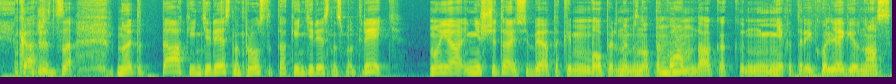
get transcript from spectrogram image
кажется. Но это так интересно, просто так интересно смотреть. Ну, я не считаю себя таким оперным знатоком, угу. да, как некоторые коллеги у нас,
